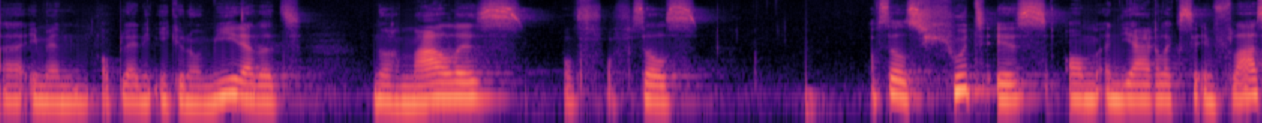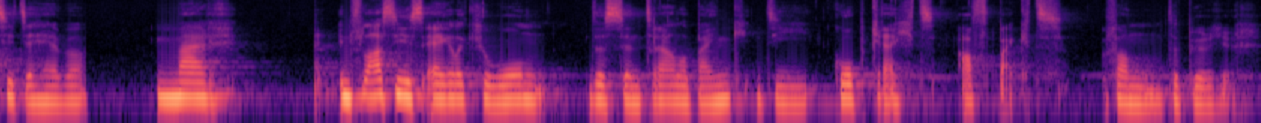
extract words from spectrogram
uh, in mijn opleiding economie, dat het normaal is, of, of zelfs of zelfs goed is om een jaarlijkse inflatie te hebben. Maar inflatie is eigenlijk gewoon de centrale bank die koopkracht afpakt van de burger.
